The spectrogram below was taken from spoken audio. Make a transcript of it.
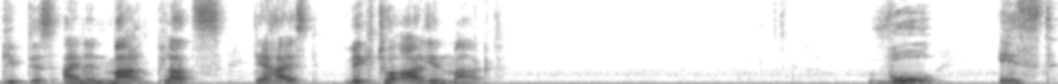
gibt es einen Marktplatz, der heißt Viktualienmarkt. Wo ist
